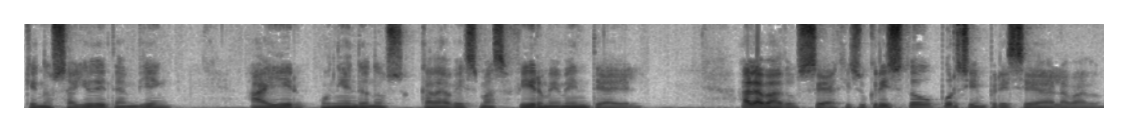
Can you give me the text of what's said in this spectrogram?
que nos ayude también a ir uniéndonos cada vez más firmemente a Él. Alabado sea Jesucristo, por siempre sea alabado.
